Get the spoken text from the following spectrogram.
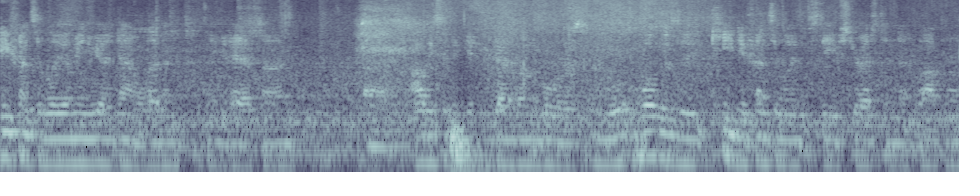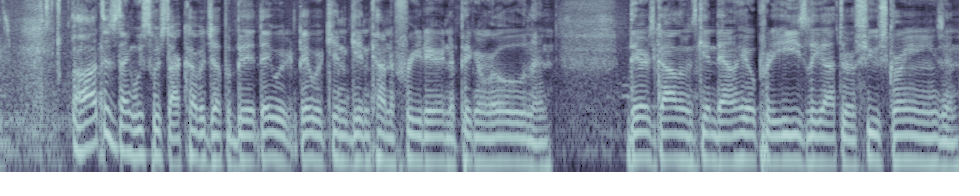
defensively? I mean, you got down 11, I think at halftime. Uh, obviously, to get you guys on the boards. What, was the key defensively that Steve stressed in that locker room? Uh, I just think we switched our coverage up a bit. They were they were getting, getting kind of free there in the pick and roll, and Darius Garland was getting downhill pretty easily after a few screens, and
